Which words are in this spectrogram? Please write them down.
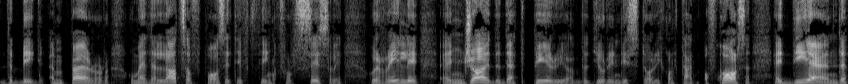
the big emperor, who made lots of positive things for Sicily. We really enjoyed that period during the historical time. Of course, at the end,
